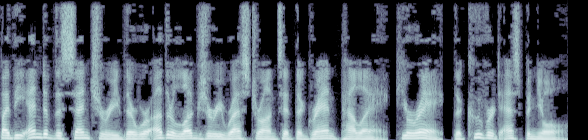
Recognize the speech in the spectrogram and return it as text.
By the end of the century there were other luxury restaurants at the Grand Palais, Huret, the Couvert Espagnol,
